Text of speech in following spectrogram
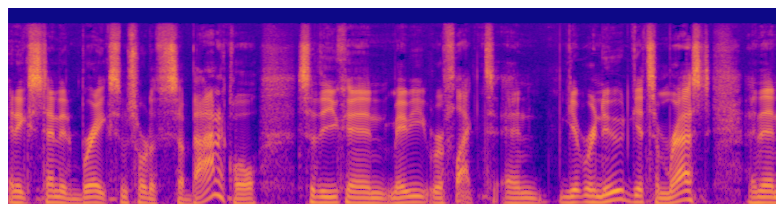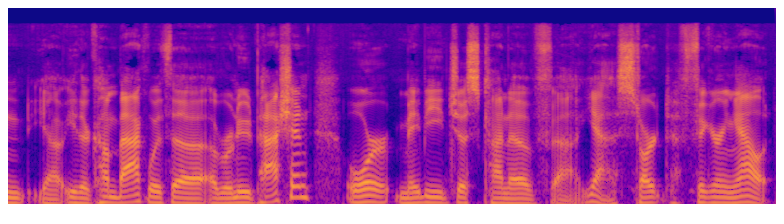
an extended break, some sort of sabbatical, so that you can maybe reflect and get renewed, get some rest, and then you know, either come back with a, a renewed passion, or maybe just kind of uh, yeah start figuring out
